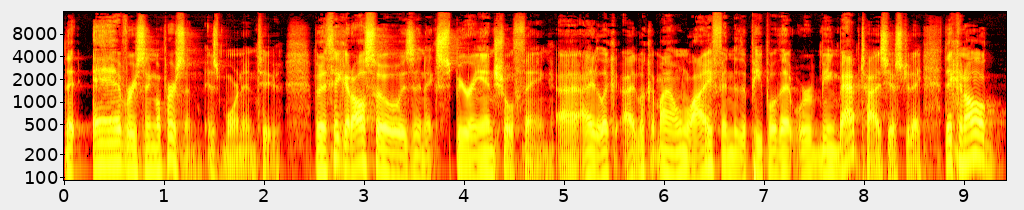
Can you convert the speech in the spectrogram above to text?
that every single person is born into. But I think it also is an experiential thing. I, I look I look at my own life and the people that were being baptized yesterday. They can all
